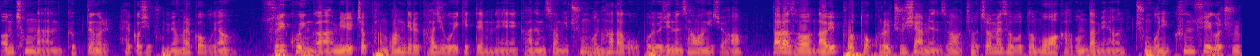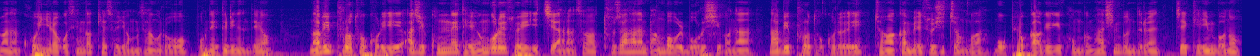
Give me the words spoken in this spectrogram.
엄청난 급등을 할 것이 분명할 거고요. 수익코인과 밀접한 관계를 가지고 있기 때문에 가능성이 충분하다고 보여지는 상황이죠. 따라서 나비 프로토콜을 주시하면서 저점에서부터 모아 가본다면 충분히 큰 수익을 줄 만한 코인이라고 생각해서 영상으로 보내드리는데요. 나비 프로토콜이 아직 국내 대형 거래소에 있지 않아서 투자하는 방법을 모르시거나 나비 프로토콜의 정확한 매수 시점과 목표 가격이 궁금하신 분들은 제 개인 번호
